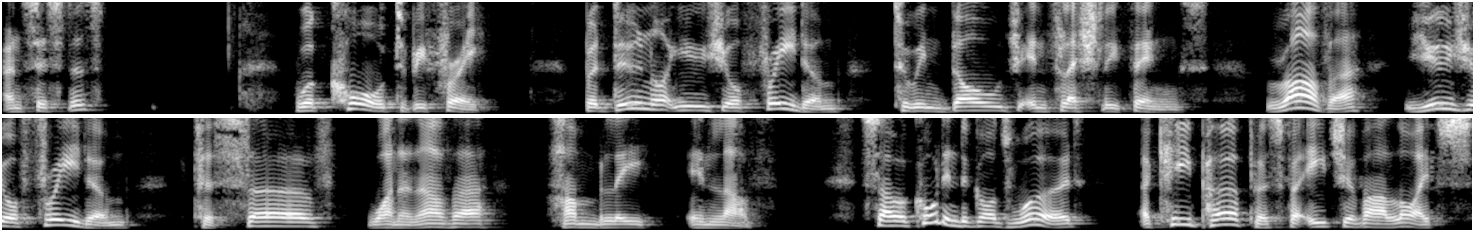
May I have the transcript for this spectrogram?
and sisters, were called to be free, but do not use your freedom to indulge in fleshly things. Rather, use your freedom to serve one another humbly in love. So, according to God's word, a key purpose for each of our lives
